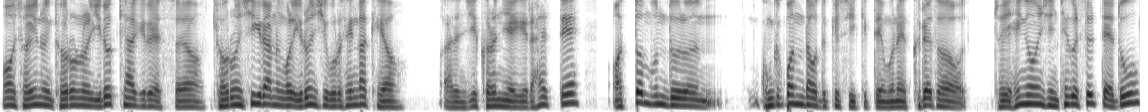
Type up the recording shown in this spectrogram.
어 저희는 결혼을 이렇게 하기로 했어요. 결혼식이라는 걸 이런 식으로 생각해요. 라든지 그런 얘기를 할 때 어떤 분들은 공격받는다고 느낄 수 있기 때문에 그래서 저희 행여운신 책을 쓸 때도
